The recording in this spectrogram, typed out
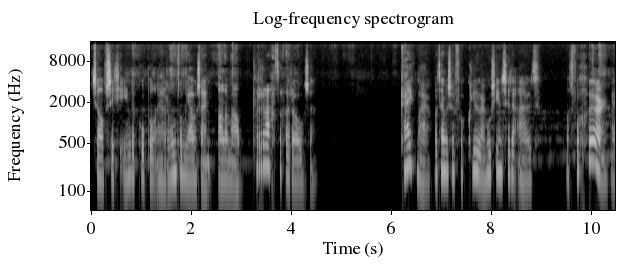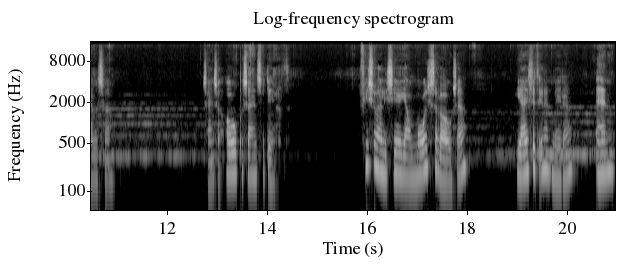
Zelf zit je in de koepel en rondom jou zijn allemaal prachtige rozen. Kijk maar, wat hebben ze voor kleur? Hoe zien ze eruit? Wat voor geur hebben ze? Zijn ze open, zijn ze dicht? Visualiseer jouw mooiste rozen. Jij zit in het midden en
